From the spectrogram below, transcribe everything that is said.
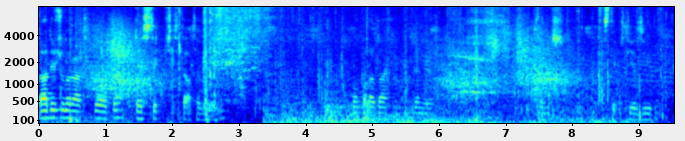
Radyocular artık bu arada destek kiti de atabiliyorlar. ataque, grande. vamos este aqui ter ido.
